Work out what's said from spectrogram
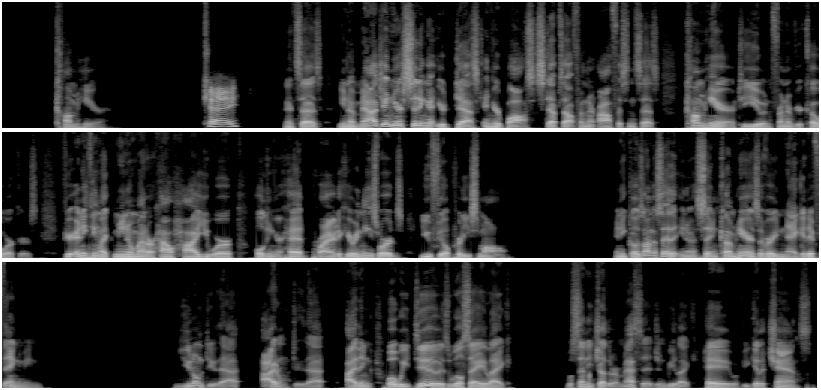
come here. Okay. And it says, you know, imagine you're sitting at your desk and your boss steps out from their office and says, come here to you in front of your coworkers. If you're anything like me, no matter how high you were holding your head prior to hearing these words, you feel pretty small. And he goes on to say that, you know, saying come here is a very negative thing. I mean, you don't do that. I don't do that. I think what we do is we'll say, like, we'll send each other a message and be like, hey, if you get a chance,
